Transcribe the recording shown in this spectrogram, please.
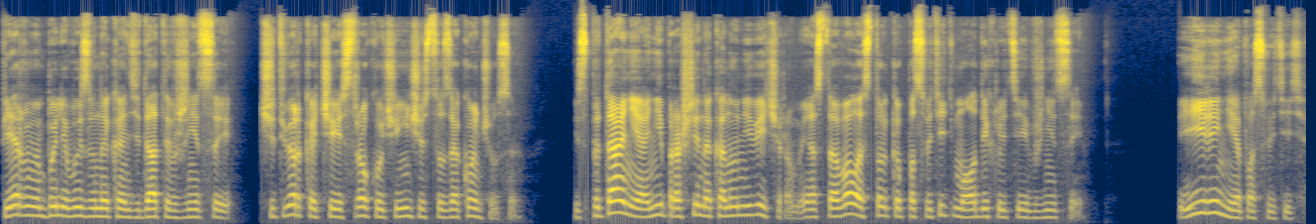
Первыми были вызваны кандидаты в жнецы, четверка, чей срок ученичества закончился. Испытания они прошли накануне вечером, и оставалось только посвятить молодых людей в жнецы. Или не посвятить.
